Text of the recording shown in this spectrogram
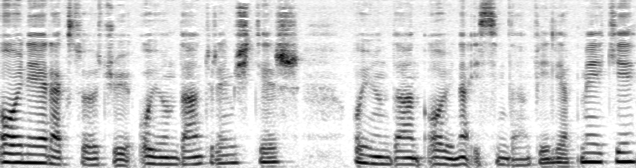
oynayarak sözcüğü oyundan türemiştir. Oyundan oyna isimden fiil yapma eki.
